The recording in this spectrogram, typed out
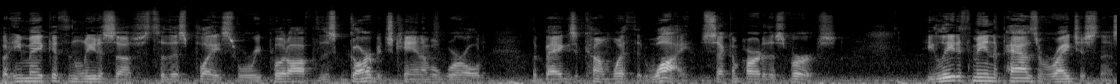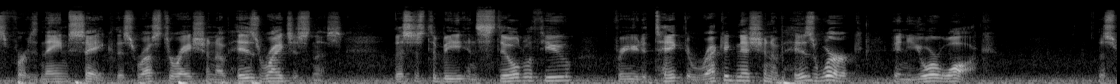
but he maketh and leadeth us to this place where we put off this garbage can of a world, the bags that come with it. Why? The second part of this verse. He leadeth me in the paths of righteousness for his name's sake, this restoration of his righteousness. This is to be instilled with you for you to take the recognition of his work in your walk. This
